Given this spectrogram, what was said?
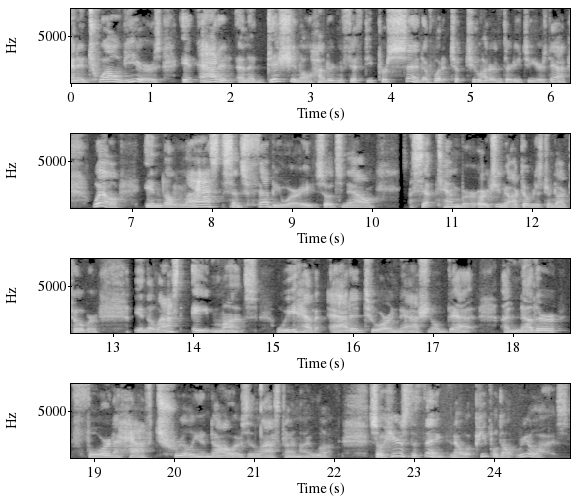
And in 12 years, it added an additional 150% of what it took 232 years to add. Well, in the last, since February, so it's now September, or excuse me, October, just turned October, in the last eight months, we have added to our national debt another four and a half trillion dollars the last time I looked. So here's the thing. Now, what people don't realize,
